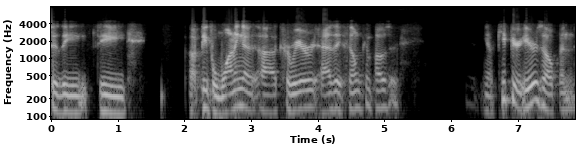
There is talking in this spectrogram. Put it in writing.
to the the uh, people wanting a, a career as a film composer, you know, keep your ears open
